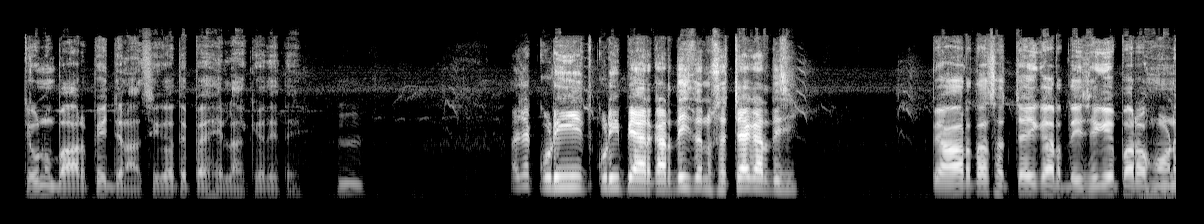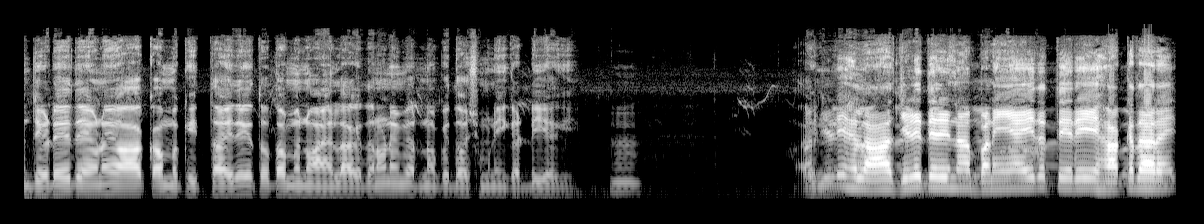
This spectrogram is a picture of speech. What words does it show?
ਤੇ ਉਹਨੂੰ ਬਾਹਰ ਭੇਜਣਾ ਸੀਗਾ ਤੇ ਪੈਸੇ ਲਾ ਕੇ ਉਹਦੇ ਤੇ। ਹੂੰ। ਅੱਛਾ ਕੁੜੀ ਕੁੜੀ ਪਿਆਰ ਕਰਦੀ ਸੀ ਤੈਨੂੰ ਸੱਚਾ ਕਰਦੀ ਸੀ? ਪਿਆਰ ਤਾਂ ਸੱਚਾ ਹੀ ਕਰਦੀ ਸੀਗੀ ਪਰ ਹੁਣ ਜਿਹੜੇ ਤੇ ਉਹਨੇ ਆਹ ਕੰਮ ਕੀਤਾ ਇਹਦੇ ਤੋਂ ਤਾਂ ਮੈਨੂੰ ਐਂ ਲੱਗਦਾ ਨਾ ਉਹਨੇ ਮੇਰੇ ਨਾਲ ਕੋਈ ਦੁਸ਼ਮਣੀ ਕੱਢੀ ਹੈਗੀ। ਹੂੰ। ਪਰ ਜਿਹੜੇ ਹਾਲਾਤ ਜਿਹੜੇ ਤੇਰੇ ਨਾਲ ਬਣੇ ਆ ਇਹ ਤਾਂ ਤੇਰੇ ਹੱਕਦਾਰ ਹੈ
